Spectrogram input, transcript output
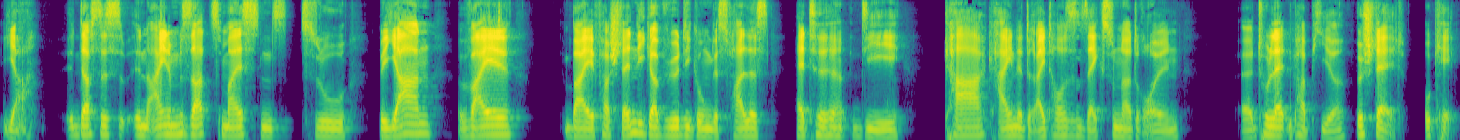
ja, das ist in einem Satz meistens zu bejahen, weil bei verständiger Würdigung des Falles hätte die K keine 3600 Rollen äh, Toilettenpapier bestellt. Okay.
